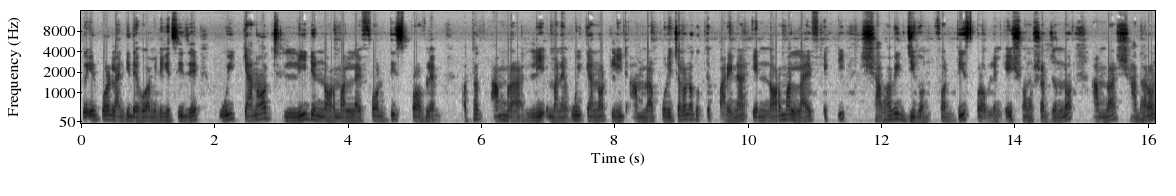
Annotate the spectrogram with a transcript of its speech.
তো এরপরে লাইনটি দেখো, আমি লিখেছি যে we can't lead a normal life for this problem অর্থাৎ আমরা মানে উই ক্যানট লিড আমরা পরিচালনা করতে পারি না এর নর্মাল লাইফ একটি স্বাভাবিক জীবন ফর দিস প্রবলেম এই সমস্যার জন্য আমরা সাধারণ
